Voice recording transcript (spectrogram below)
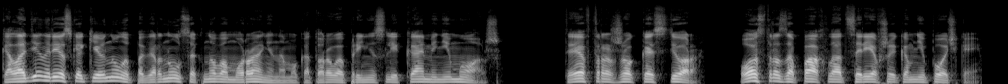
Каладин резко кивнул и повернулся к новому раненому, которого принесли камень и мож. Тефт разжег костер. Остро запахло отсыревшей камнепочкой.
